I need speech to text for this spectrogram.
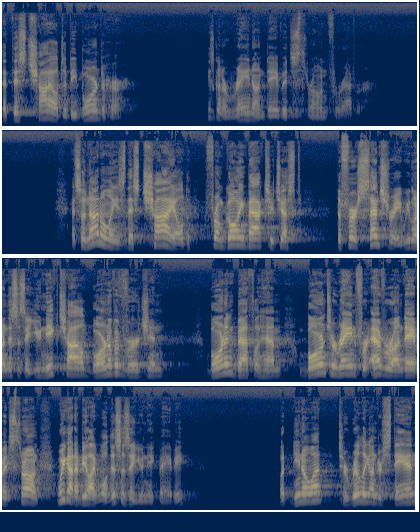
that this child to be born to her, he's going to reign on David's throne forever. And so, not only is this child from going back to just the first century, we learn this is a unique child born of a virgin, born in Bethlehem, born to reign forever on David's throne, we got to be like, well, this is a unique baby. But you know what? To really understand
